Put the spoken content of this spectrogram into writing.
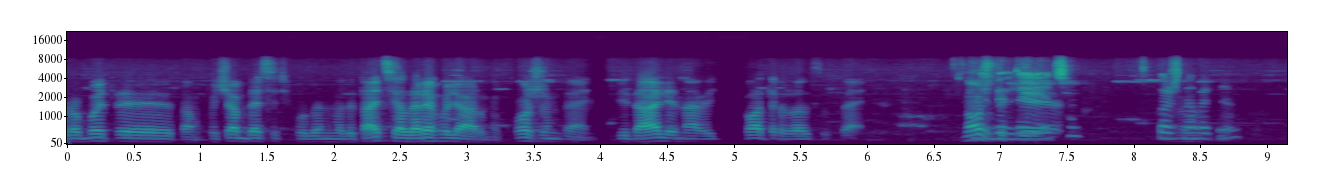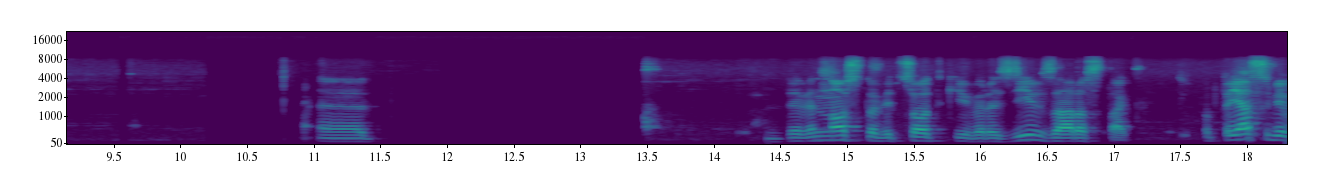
робити там хоча б 10 хвилин медитації, але регулярно, кожен день. В ідеалі навіть 2-3 рази в день. Знову ж Тобі таки, вдається кожного дня? е, 90% разів зараз так. Тобто я собі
